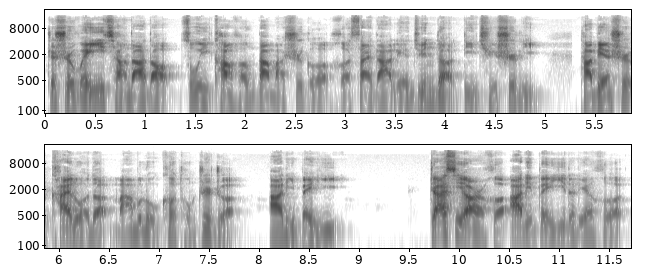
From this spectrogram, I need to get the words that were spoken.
这是唯一强大到足以抗衡大马士革和塞达联军的地区势力。他便是开罗的马姆鲁克统治者阿里贝伊。扎希尔和阿里贝伊的联合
